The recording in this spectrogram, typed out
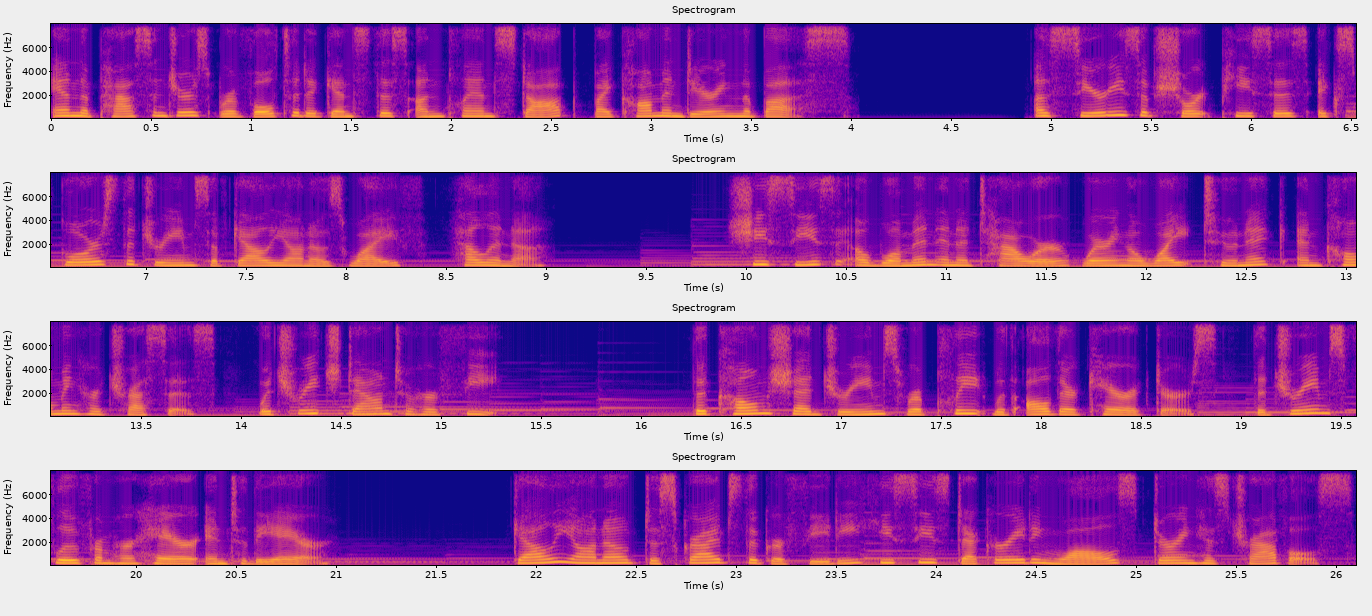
and the passengers revolted against this unplanned stop by commandeering the bus. A series of short pieces explores the dreams of Galeano's wife, Helena, she sees a woman in a tower wearing a white tunic and combing her tresses, which reach down to her feet. The comb shed dreams replete with all their characters, the dreams flew from her hair into the air. Galeano describes the graffiti he sees decorating walls during his travels.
